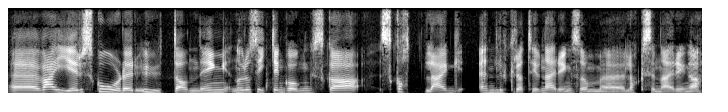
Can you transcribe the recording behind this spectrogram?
Eh, veier, skoler, utdanning, når vi ikke engang skal skattlegge en lukrativ næring som eh, laksenæringa,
